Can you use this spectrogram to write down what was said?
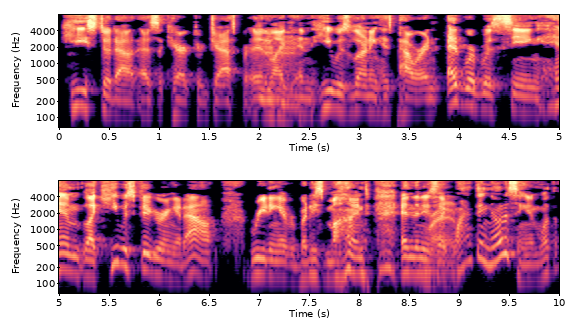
he stood out as a character, Jasper, and like, Mhm. and he was learning his power, and Edward was seeing him like he was figuring it out, reading everybody's mind, and then he's like, "Why aren't they noticing him? What the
